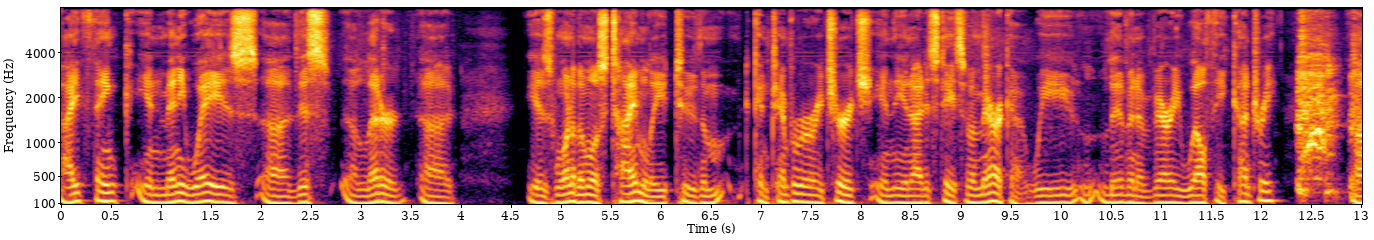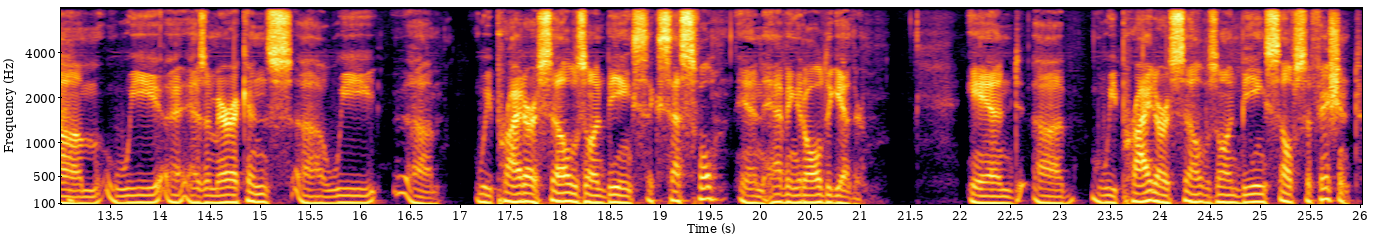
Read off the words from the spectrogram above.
I think in many ways uh, this uh, letter uh, is one of the most timely to the contemporary church in the United States of America. We live in a very wealthy country. Um, we, uh, as Americans, uh, we um, we pride ourselves on being successful and having it all together, and uh, we pride ourselves on being self-sufficient.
